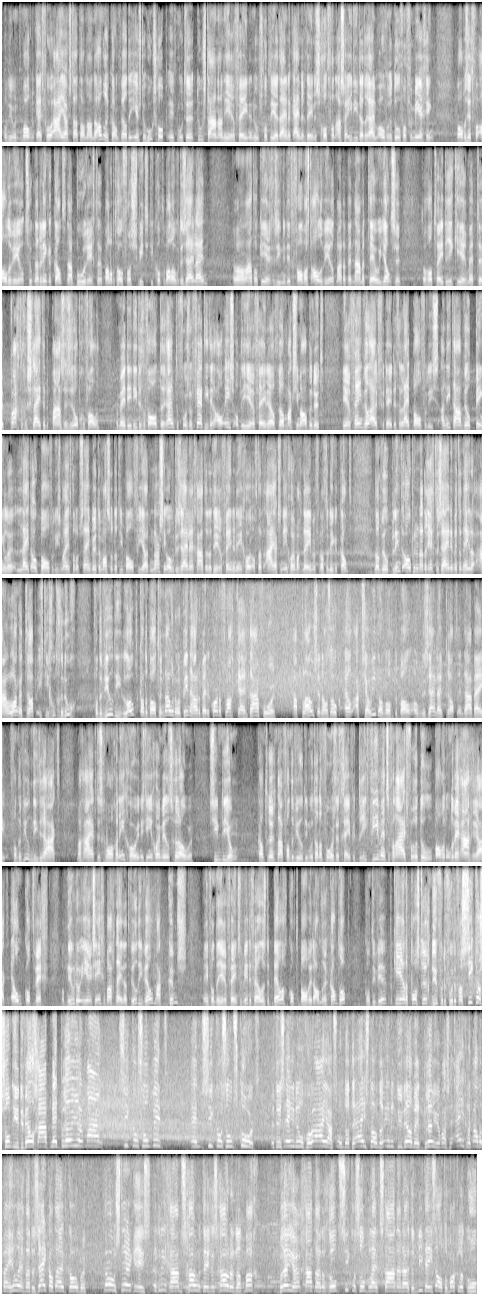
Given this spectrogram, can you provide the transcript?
Opnieuw een mogelijkheid voor Ajax. Dat dan aan de andere kant wel de eerste hoekschop heeft moeten toestaan aan Herenveen. Een hoekschop die uiteindelijk eindigde in een schot van Assaidi. Dat ruim over het doel van Vermeer ging. Balbezit voor al de wereld. Zoek naar de linkerkant. Naar Boerrichter. Bal op het hoofd van Schmid. Die kopt de bal over de zijlijn. We hebben al een aantal keren gezien. In dit geval was het al de wereld. Maar dat met name Theo Jansen. Toch al twee, drie keer met uh, prachtige slijtende pases is opgevallen. Waarmee hij in ieder geval de ruimte voor zover die er al is op de Heerenveen-helft wel maximaal benut. Heerenveen wil uitverdedigen, leidt balverlies. Anita wil pingelen, leidt ook balverlies. Maar heeft dan op zijn beurt de mazzel dat die bal via de Narsing over de zijlijn gaat. En dat Heerenveen een ingooi, of dat Ajax een ingooi mag nemen vanaf de linkerkant. Dan wil Blind openen naar de rechterzijde met een hele lange trap. Is die goed genoeg? Van de Wiel die loopt, kan de bal ter nauwernood binnenhouden bij de cornervlag. Krijgt daarvoor applaus. En als ook El Akshawi dan nog de bal over de zijlijn trapt en daarbij Van de Wiel niet raakt... mag Ajax dus gewoon gaan ingooien. Is die ingooi inmiddels genomen. Siem de Jong kan terug naar Van der Wiel. Die moet dan een voorzet geven. Drie, vier mensen van Ajax voor het doel. Bal wordt onderweg aangeraakt. Elm kopt weg. Opnieuw door Eriks ingebracht. Nee, dat wil hij wel. Maar Kums, een van de Heerenveense middenvelders, de Belg, kopt de bal weer de andere kant op. Komt hij weer parkeren de post terug. Nu voor de voeten van Siktorsson die in duel gaat met Breuer. Maar Siktorsson wint. En Siktorsson scoort. Het is 1-0 voor Ajax omdat de IJslander in het duel met Breuer... waar ze eigenlijk allebei heel erg naar de zijkant uitkomen... gewoon sterker is. Het lichaam schouder tegen schouder, dat mag. Breuer gaat naar de grond. Siktorsson blijft staan en uit een niet eens al te makkelijke hoek...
